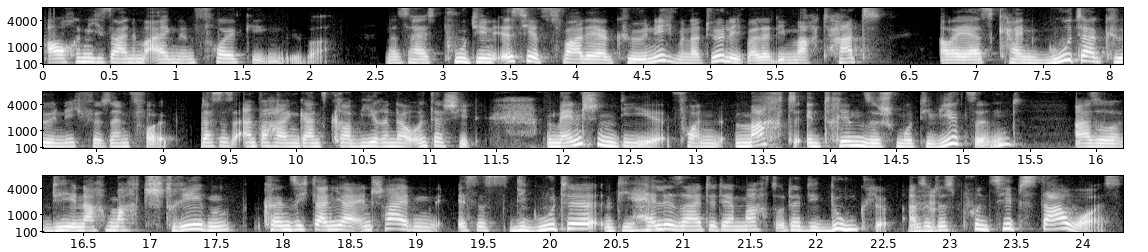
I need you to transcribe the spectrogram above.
auch nicht seinem eigenen Volk gegenüber. Das heißt, Putin ist jetzt zwar der König, natürlich, weil er die Macht hat, aber er ist kein guter König für sein Volk. Das ist einfach ein ganz gravierender Unterschied. Menschen, die von Macht intrinsisch motiviert sind, also die nach Macht streben, können sich dann ja entscheiden, ist es die gute, die helle Seite der Macht oder die dunkle. Also mhm. das Prinzip Star Wars.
